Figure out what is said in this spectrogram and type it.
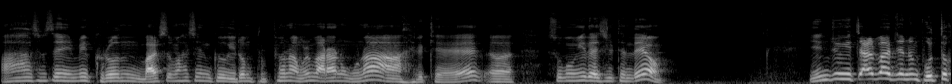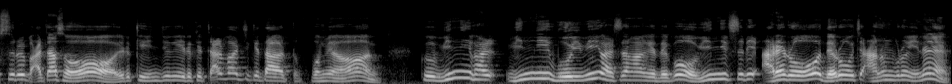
아 선생님이 그런 말씀하신 그 이런 불편함을 말하는구나 이렇게 어, 수긍이 되실 텐데요. 인중이 짧아지는 보톡스를 맞아서 이렇게 인중이 이렇게 짧아지게 다 보면 그 윗입, 윗입 보임이 발생하게 되고 윗입술이 아래로 내려오지 않음으로 인해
